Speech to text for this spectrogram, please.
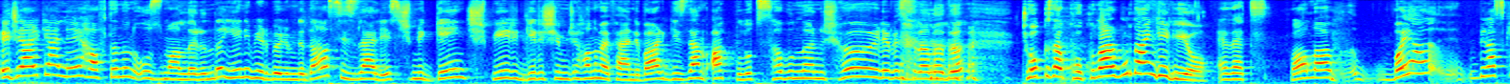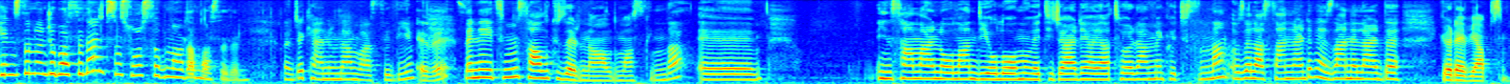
Ece Erken'le haftanın uzmanlarında yeni bir bölümde daha sizlerleyiz. Şimdi genç bir girişimci hanımefendi var. Gizem Akbulut sabunlarını şöyle bir sıraladı. Çok güzel kokular buradan geliyor. Evet. Vallahi bayağı biraz kendinizden önce bahseder misiniz? Sonra sabunlardan bahsedelim. Önce kendimden bahsedeyim. Evet. Ben eğitimimi sağlık üzerine aldım aslında. Ee, insanlarla olan diyaloğumu ve ticari hayatı öğrenmek açısından özel hastanelerde ve eczanelerde görev yaptım.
